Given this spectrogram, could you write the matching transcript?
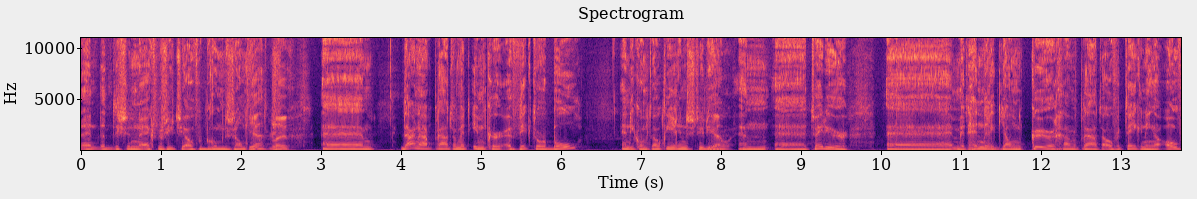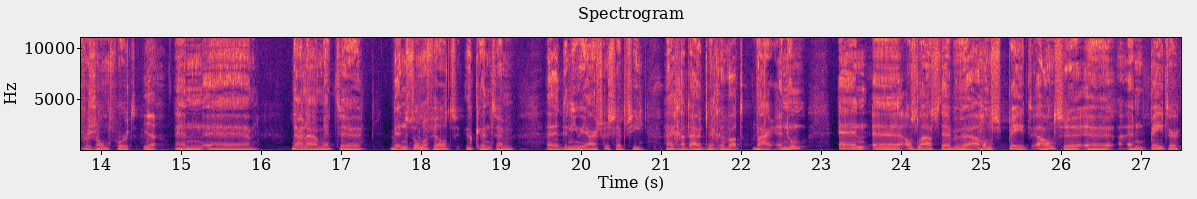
En dat is een expositie over beroemde Ja, Zandvoort. leuk. Ehm, daarna praten we met imker Victor Bol. En die komt ook hier in de studio. En eh, tweede uur met Hendrik Jan Keur gaan we praten over tekeningen over Zandvoort. Ja. En daarna met Ben Zonneveld, u kent hem, eh, de nieuwjaarsreceptie. Hij gaat uitleggen wat, waar en hoe. En eh, als laatste hebben we Hans, Peet, Hans eh, en Peter.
